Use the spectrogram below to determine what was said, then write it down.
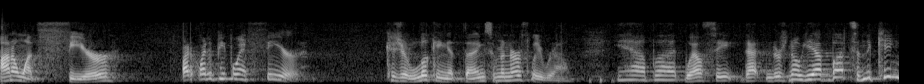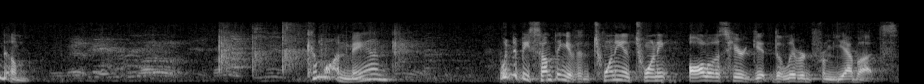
I don't want fear. Why, why do people have fear? Because you're looking at things from an earthly realm. Yeah, but, well, see, that there's no yeah buts in the kingdom. Come on, man. Wouldn't it be something if in 20 and 20 all of us here get delivered from yeah buts?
